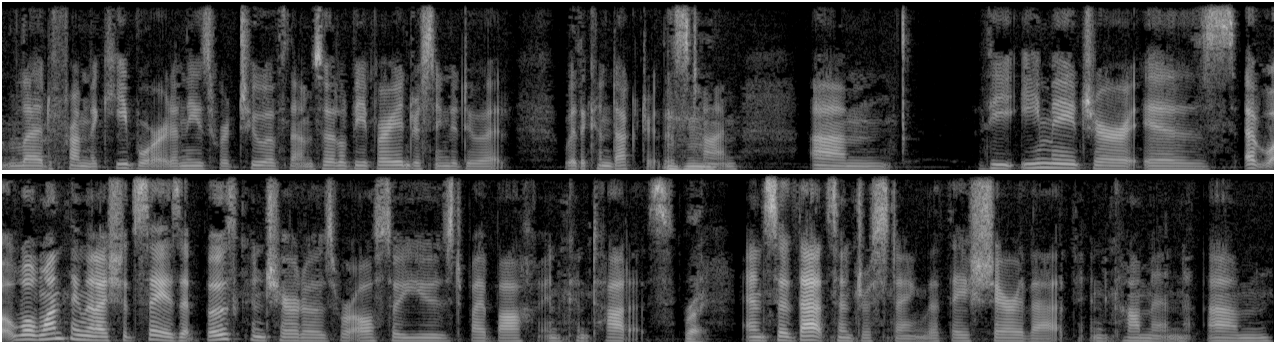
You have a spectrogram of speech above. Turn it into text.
led from the keyboard, and these were two of them. So it'll be very interesting to do it with a conductor this mm-hmm. time. Um, the E major is uh, well. One thing that I should say is that both concertos were also used by Bach in cantatas, right? And so that's interesting that they share that in common. Um,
